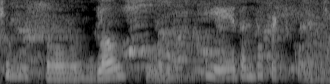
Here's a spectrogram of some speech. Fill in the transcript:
షూస్ గ్లౌస్ ఏదంతా పెట్టుకోవచ్చు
